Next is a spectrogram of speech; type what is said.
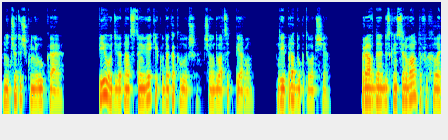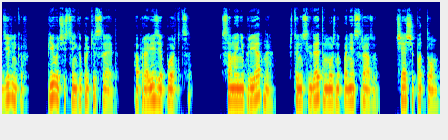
ни чуточку не лукавя. Пиво в девятнадцатом веке куда как лучше, чем в двадцать первом да и продукты вообще. Правда, без консервантов и холодильников пиво частенько прокисает, а провизия портится. Самое неприятное, что не всегда это можно понять сразу, чаще потом.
